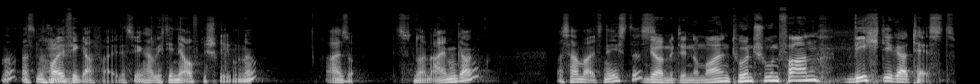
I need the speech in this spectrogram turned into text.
Ne? Das ist ein mhm. häufiger Fall, deswegen habe ich den ja aufgeschrieben. Ne? Also, es ist nur an einem Gang. Was haben wir als nächstes? Ja, mit den normalen Turnschuhen fahren. Wichtiger Test.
